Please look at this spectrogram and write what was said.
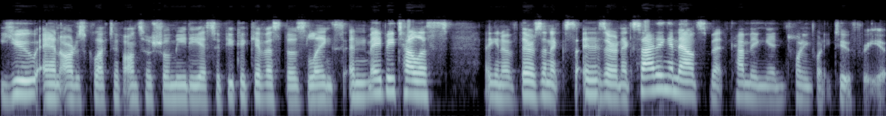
you and artist collective on social media so if you could give us those links and maybe tell us you know if there's an ex- is there an exciting announcement coming in 2022 for you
